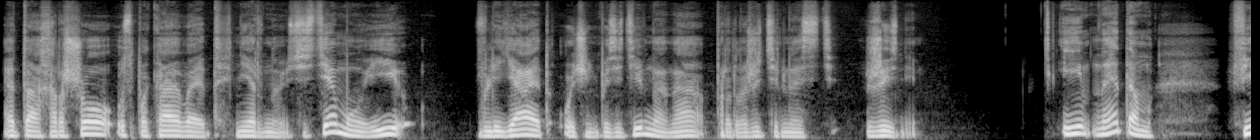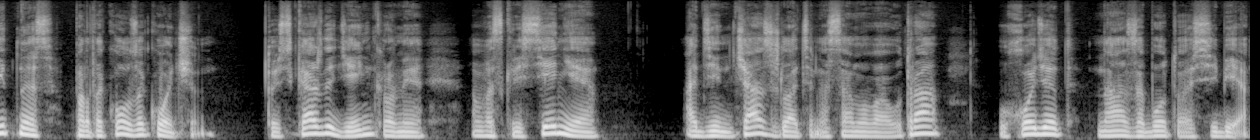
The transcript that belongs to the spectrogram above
Это хорошо успокаивает нервную систему и влияет очень позитивно на продолжительность жизни. И на этом фитнес-протокол закончен. То есть каждый день, кроме воскресенья, один час, желательно с самого утра, уходит на заботу о себе,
